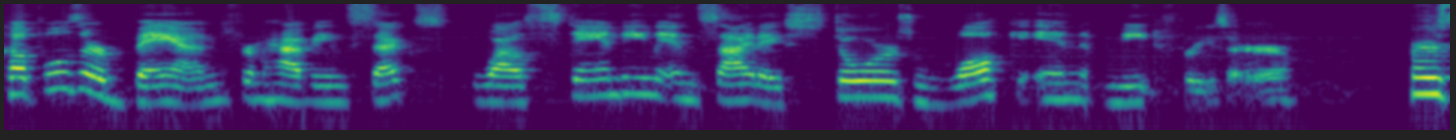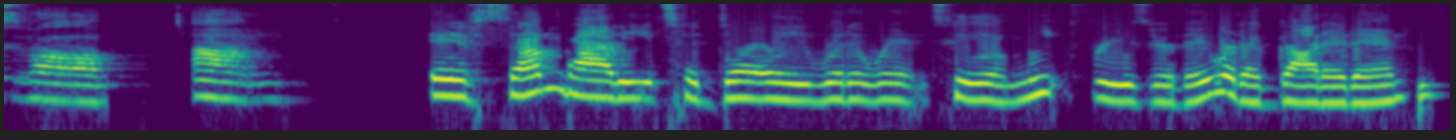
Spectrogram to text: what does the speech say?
couples are banned from having sex while standing inside a store's walk-in meat freezer. First of all, um, if somebody today would have went to a meat freezer, they would have got it in.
